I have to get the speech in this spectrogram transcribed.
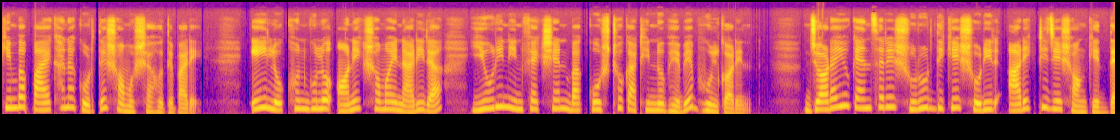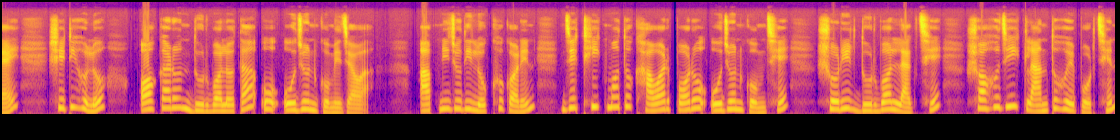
কিংবা পায়খানা করতে সমস্যা হতে পারে। এই লক্ষণগুলো অনেক সময় নারীরা ইউরিন ইনফেকশন বা কোষ্ঠকাঠিন্য ভেবে ভুল করেন। জরায়ু ক্যান্সারের শুরুর দিকে শরীর আরেকটি যে সংকেত দেয়, সেটি হল অকারণ দুর্বলতা ও ওজন কমে যাওয়া। আপনি যদি লক্ষ্য করেন যে ঠিকমতো খাওয়ার পরও ওজন কমছে, শরীর দুর্বল লাগছে, সহজেই ক্লান্ত হয়ে পড়ছেন,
